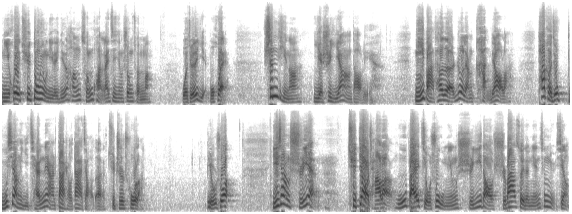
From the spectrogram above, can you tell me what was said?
你会去动用你的银行存款来进行生存吗？我觉得也不会。身体呢也是一样的道理，你把它的热量砍掉了，它可就不像以前那样大手大脚的去支出了。比如说，一项实验去调查了五百九十五名十一到十八岁的年轻女性，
